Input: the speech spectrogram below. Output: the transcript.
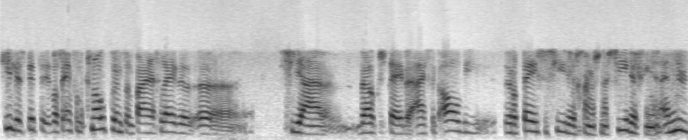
Kielis, dit was een van de knooppunten een paar jaar geleden via welke steden eigenlijk al die Europese Syriëgangers naar Syrië gingen. En nu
